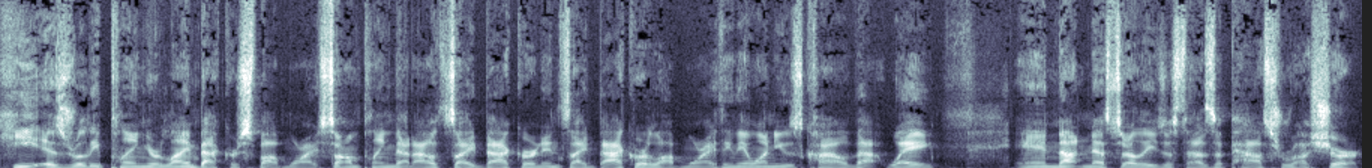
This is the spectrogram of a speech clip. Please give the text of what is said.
he is really playing your linebacker spot more. I saw him playing that outside backer and inside backer a lot more. I think they want to use Kyle that way and not necessarily just as a pass rusher.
